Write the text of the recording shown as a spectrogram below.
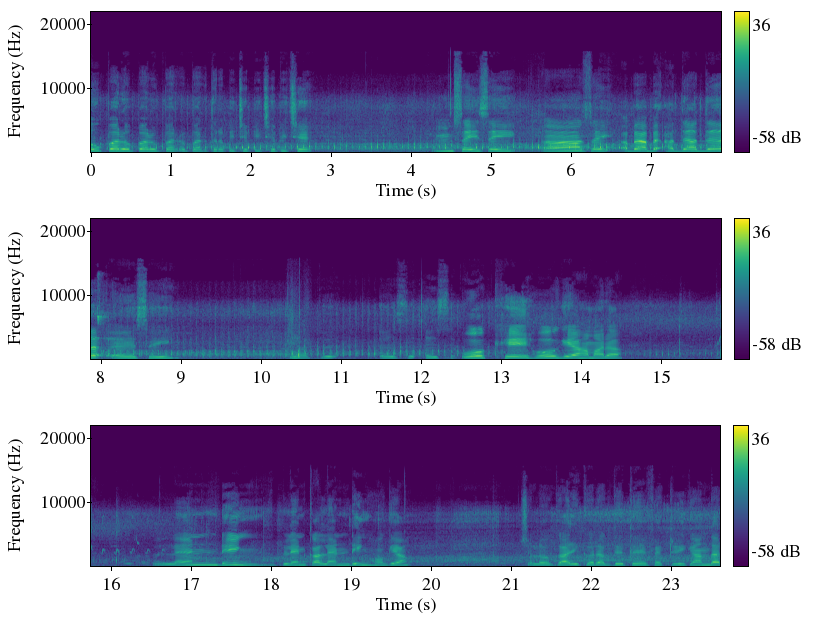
ऊपर ऊपर ऊपर ऊपर थोड़ा पीछे पीछे पीछे। हम्म, सही सही। हाँ सही। अबे अबे हदे हदे। ऐसे ही। यहाँ पे ऐसे ऐसे। ओके हो गया हमारा। लैंडिंग प्लेन का लैंडिंग हो गया। चलो गाड़ी को रख देते हैं फैक्ट्री के अंदर।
